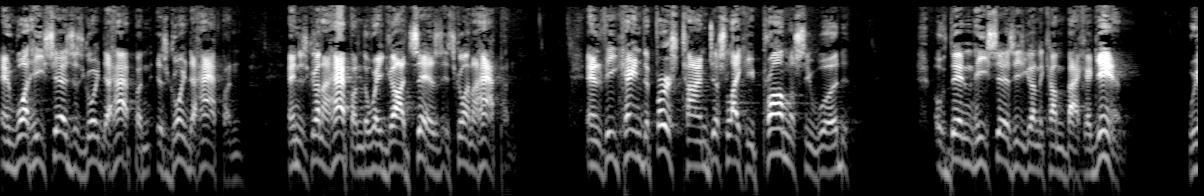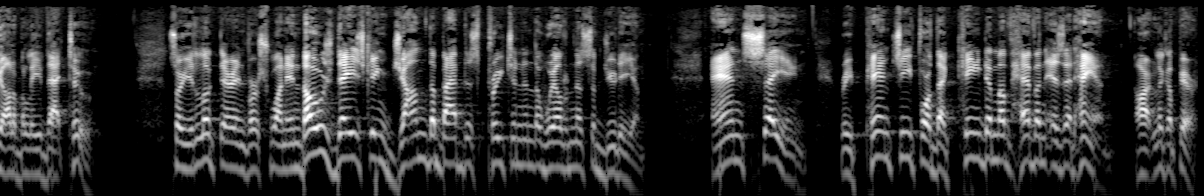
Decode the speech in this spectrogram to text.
and what He says is going to happen is going to happen, and it's going to happen the way God says it's going to happen. And if He came the first time just like He promised He would, oh, then He says He's going to come back again. We ought to believe that too. So you look there in verse 1 In those days came John the Baptist preaching in the wilderness of Judea and saying, Repent ye, for the kingdom of heaven is at hand. All right, look up here.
